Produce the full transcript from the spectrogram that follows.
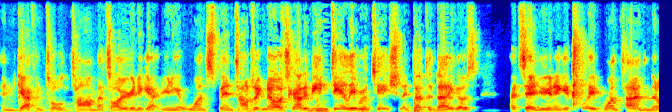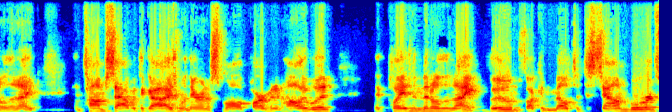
And Geffen told Tom, "That's all you're going to get. You're going to get one spin." Tom's like, "No, it's got to be in daily rotation." Da da da. He goes, "That's it. You're going to get played one time in the middle of the night." And Tom sat with the guys when they were in a small apartment in Hollywood. They played in the middle of the night. Boom! Fucking melted to soundboards.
